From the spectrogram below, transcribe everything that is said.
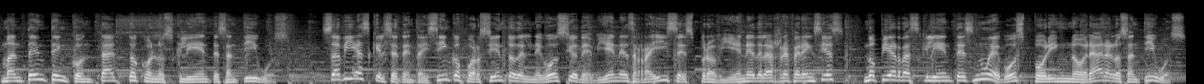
Mantente en contacto con los clientes antiguos. ¿Sabías que el 75% del negocio de bienes raíces proviene de las referencias? No pierdas clientes nuevos por ignorar a los antiguos.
